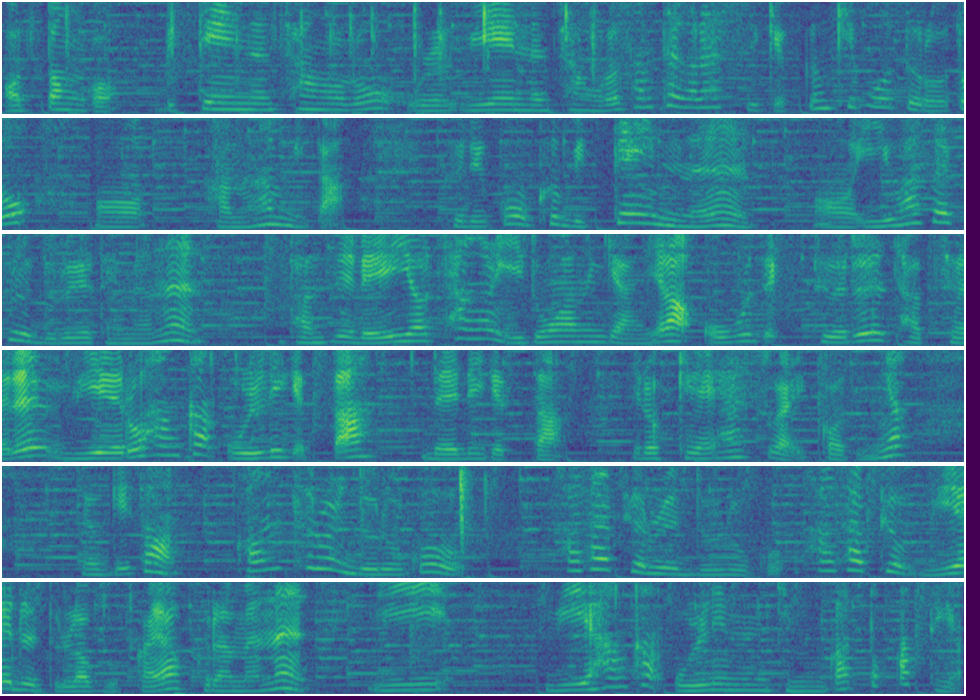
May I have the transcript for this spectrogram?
어떤 거 밑에 있는 창으로 위에 있는 창으로 선택을 할 수 있게끔 키보드로도 어, 가능합니다. 그리고 그 밑에 있는 어, 이 화살표를 누르게 되면은 단지 layer 창을 이동하는 게 아니라 object를 자체를 위로 한 칸 올리겠다, 내리겠다 이렇게 할 수가 있거든요. 여기서 컨트롤 누르고 화살표를 누르고 화살표 위에를 눌러볼까요? 그러면은 이 위에 한 칸 올리는 기능과 똑같아요.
